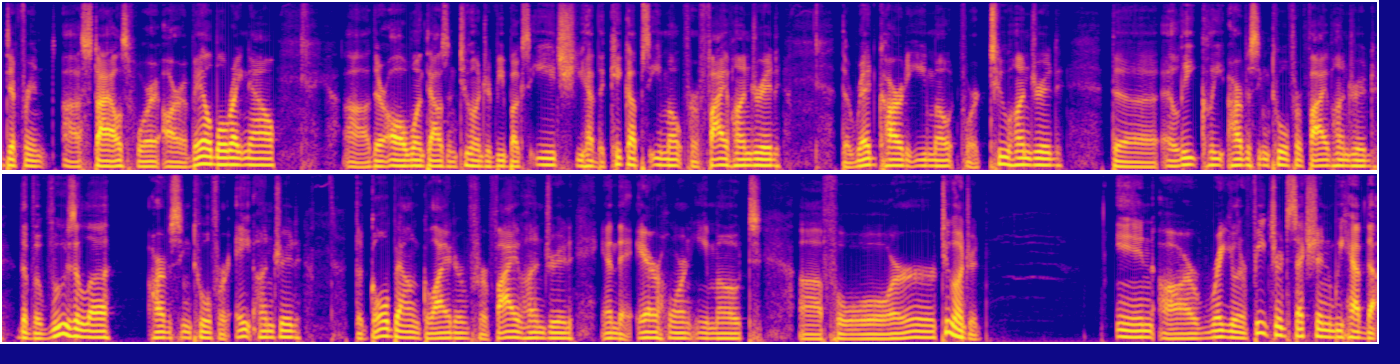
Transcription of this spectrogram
different uh, styles for it are available right now. Uh, they're all 1200 v bucks each. You have the kick ups emote for 500 the red card emote for 200 the elite cleat harvesting tool for 500 the vuvuzela harvesting tool for 800 the Goalbound glider for 500 and the air horn emote uh, for 200 in our regular featured section, we have the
